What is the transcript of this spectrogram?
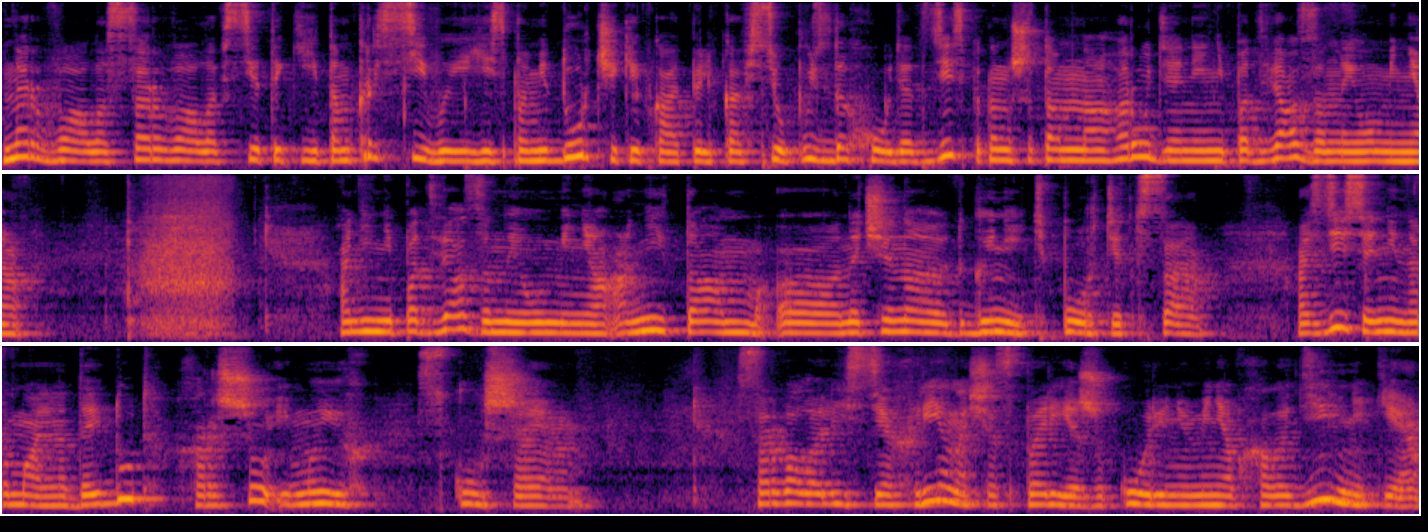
нарвала, сорвала все такие там красивые есть помидорчики, капелька. Все, пусть доходят здесь, потому что там на огороде они не подвязанные у меня. Они не подвязанные у меня, они там э, начинают гнить, портиться. А здесь они нормально дойдут, хорошо, и мы их скушаем. Сорвала листья хрена, сейчас порежу. Корень у меня в холодильнике.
